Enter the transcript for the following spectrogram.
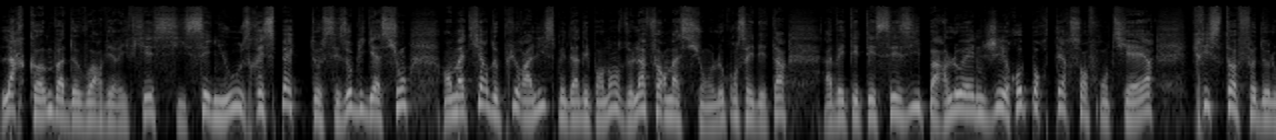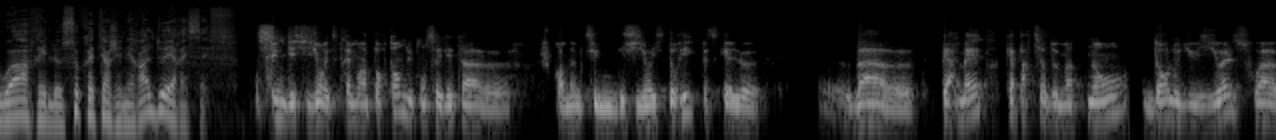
L'ARCOM va devoir vérifier si CNews respecte ses obligations en matière de pluralisme et d'indépendance de l'information. Le Conseil d'État avait été saisi par l'ONG Reporters sans frontières. Christophe Deloire est le secrétaire général de RSF. C'est une décision extrêmement importante du Conseil d'État. Euh, je crois même que c'est une décision historique parce qu'elle euh, va euh, permettre qu'à partir de maintenant, dans l'audiovisuel, soit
